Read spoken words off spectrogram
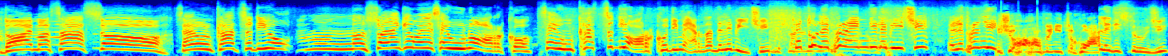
Dai, ma Sasso! Sei un cazzo di... mm, Non so neanche come sei un orco! Sei un cazzo di orco di merda delle bici! Cioè tu le prendi le bici e le prendi... Ciao, venite qua. Le distruggi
